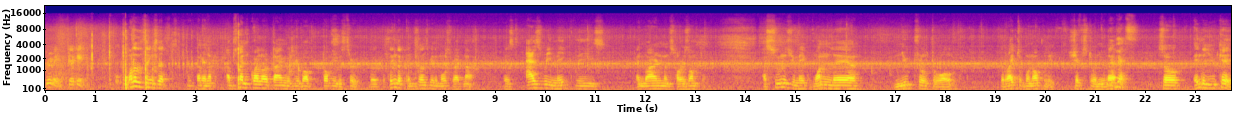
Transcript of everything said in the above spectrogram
Groovy. JP. One of the things that, I mean, I've- I've spent quite a lot of time with you, Bob, talking this through. The, the thing that concerns me the most right now is as we make these environments horizontal, as soon as you make one layer neutral to all, the right of monopoly shifts to a new layer. Yes. So in the UK,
